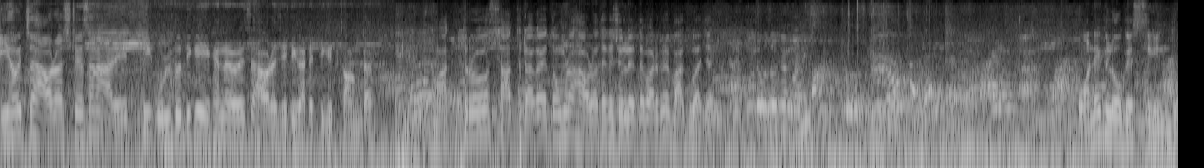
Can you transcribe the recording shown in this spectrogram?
এই হচ্ছে হাওড়া স্টেশন, আর এর ঠিক উল্টো দিকে এখানে রয়েছে হাওড়া জেটি ঘাটের টিকিট কাউন্টার। মাত্র সাত টাকায় তোমরা হাওড়া থেকে চলে যেতে পারবে বাগবাজার। অনেক লোক এসছে কিন্তু।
